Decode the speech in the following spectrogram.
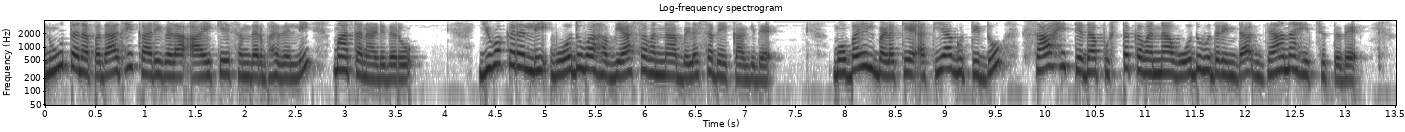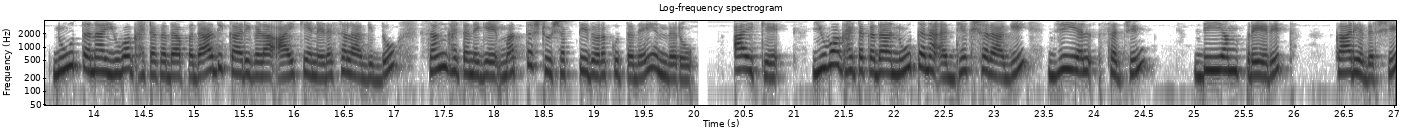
ನೂತನ ಪದಾಧಿಕಾರಿಗಳ ಆಯ್ಕೆ ಸಂದರ್ಭದಲ್ಲಿ ಮಾತನಾಡಿದರು. ಯುವಕರಲ್ಲಿ ಓದುವ ಹವ್ಯಾಸವನ್ನು ಬೆಳೆಸಬೇಕಾಗಿದೆ. ಮೊಬೈಲ್ ಬಳಕೆ ಅತಿಯಾಗುತ್ತಿದ್ದು, ಸಾಹಿತ್ಯದ ಪುಸ್ತಕವನ್ನು ಓದುವುದರಿಂದ ಜ್ಞಾನ ಹೆಚ್ಚುತ್ತದೆ. ನೂತನ ಯುವ ಘಟಕದ ಪದಾಧಿಕಾರಿಗಳ ಆಯ್ಕೆ ನಡೆಸಲಾಗಿದ್ದು, ಸಂಘಟನೆಗೆ ಮತ್ತಷ್ಟು ಶಕ್ತಿ ದೊರಕುತ್ತದೆ ಎಂದರು. ಆಯ್ಕೆ. ಯುವ ಘಟಕದ ನೂತನ ಅಧ್ಯಕ್ಷರಾಗಿ ಜಿಎಲ್ ಸಚಿನ್, ಡಿಎಂ ಪ್ರೇರಿತ್, ಕಾರ್ಯದರ್ಶಿ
